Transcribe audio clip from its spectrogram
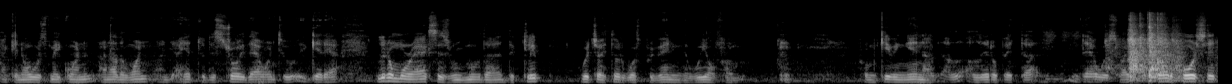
I can always make one, another one. I, I had to destroy that one to get a little more access, remove the, the clip which I thought was preventing the wheel from from giving in a, a, a little bit uh, that way. So I tried to force it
